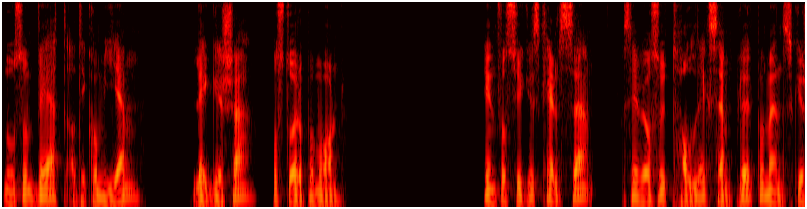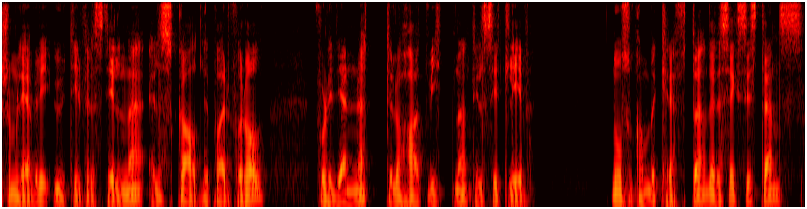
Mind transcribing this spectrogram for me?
noen som vet at de kommer hjem, legger seg og står opp om morgenen. Innenfor psykisk helse ser vi også utallige eksempler på mennesker som lever i utilfredsstillende eller skadelige parforhold fordi de er nødt til å ha et vitne til sitt liv, noe som kan bekrefte deres eksistens.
